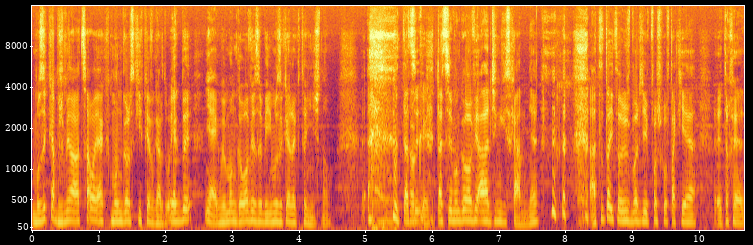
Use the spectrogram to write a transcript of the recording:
muzyka brzmiała cała jak mongolski śpiew gardło. Jakby, nie, jakby Mongołowie zrobili muzykę elektroniczną. tacy, Okej. tacy Mongołowie ala Genghis Khan, nie? A tutaj to już bardziej poszło w takie e, trochę e,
